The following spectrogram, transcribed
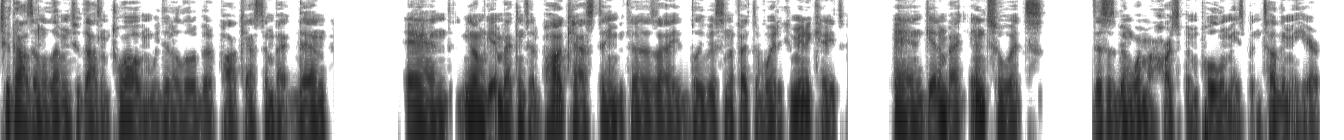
2011, 2012. And we did a little bit of podcasting back then. And, you know, I'm getting back into the podcasting because I believe it's an effective way to communicate. And getting back into it, this has been where my heart's been pulling me. It's been tugging me here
